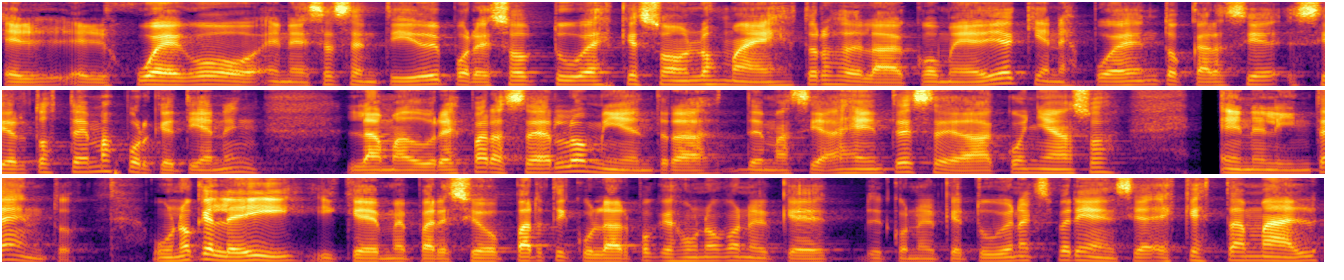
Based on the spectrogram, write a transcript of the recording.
el, el juego en ese sentido y por eso tú ves que son los maestros de la comedia quienes pueden tocar cier- ciertos temas porque tienen la madurez para hacerlo mientras demasiada gente se da coñazos en el intento. Uno que leí y que me pareció particular porque es uno con el que, con el que tuve una experiencia es que está mal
